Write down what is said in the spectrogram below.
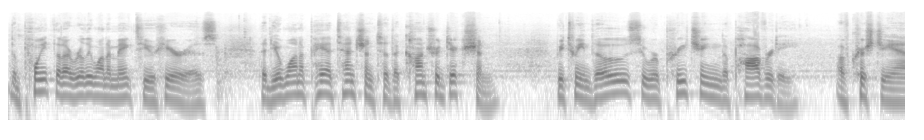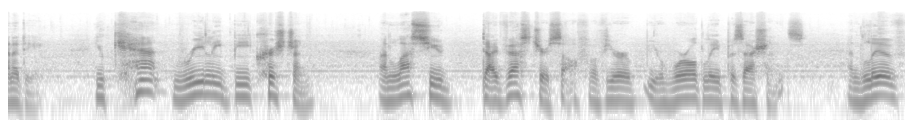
the point that I really want to make to you here is that you want to pay attention to the contradiction between those who are preaching the poverty of Christianity. You can't really be Christian unless you divest yourself of your, your worldly possessions and live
